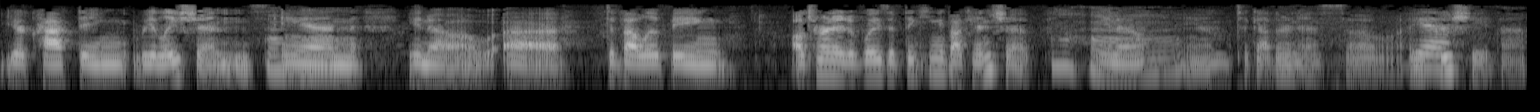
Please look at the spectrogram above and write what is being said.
you're crafting relations and, you know, uh, developing alternative ways of thinking about kinship, you know, and togetherness. So I Yeah. appreciate that.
